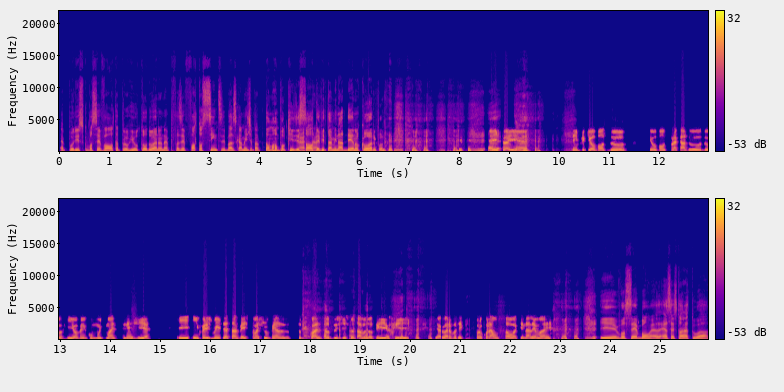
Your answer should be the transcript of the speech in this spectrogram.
É por isso que você volta para o Rio todo ano, né? Para fazer fotossíntese, basicamente para tomar um pouquinho de sol, ter vitamina D no corpo, né? é isso aí, é. Sempre que eu volto do que eu volto para cá do, do Rio, eu venho com muito mais energia. E infelizmente dessa vez estava chovendo quase todos os dias que eu estava no Rio e, e, agora vou ter que procurar um sol aqui na Alemanha. e você, bom, é, essa história tua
